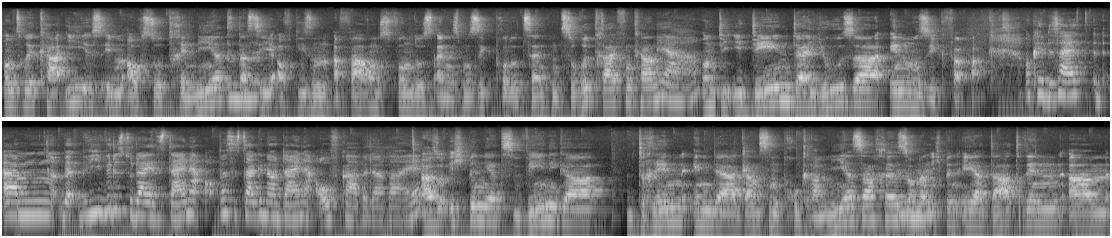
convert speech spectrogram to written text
unsere KI ist eben auch so trainiert, mhm. dass sie auf diesen Erfahrungsfundus eines Musikproduzenten zurückgreifen kann ja. und die Ideen der User in Musik verpackt. Okay, das heißt, ähm, wie würdest du da jetzt deine, was ist da genau deine Aufgabe dabei? Also ich bin jetzt weniger drin in der ganzen Programmiersache, mhm. sondern ich bin eher da drin, ähm,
